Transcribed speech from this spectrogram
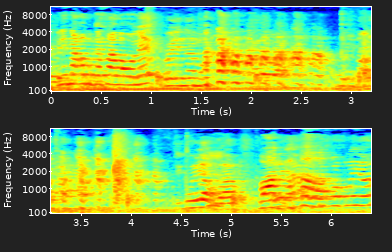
Hindi na ako magkasama ulit? Kuya naman. si Kuya, wag. Wag. Ako kuya.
